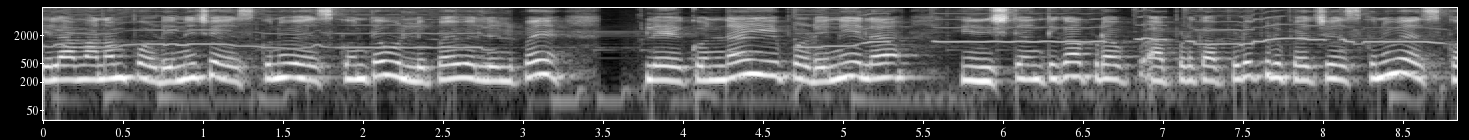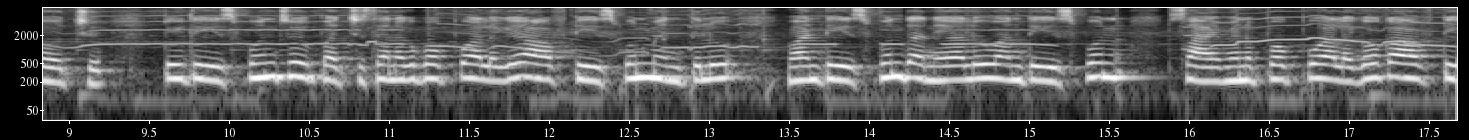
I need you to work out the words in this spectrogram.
ఇలా మనం పొడిని చేసుకుని వేసుకుంటే ఉల్లిపాయ వెల్లుల్లిపాయ లేకుండా ఈ పొడిని ఇలా ఇన్స్టెంట్గా అప్పుడు అప్పటికప్పుడు ప్రిపేర్ చేసుకుని వేసుకోవచ్చు. టూ టీ స్పూన్స్ పచ్చిశనగపప్పు అలాగే హాఫ్ టీ స్పూన్ మెంతులు వన్ టీ స్పూన్ ధనియాలు వన్ టీ స్పూన్ సాయమినపప్పు అలాగే ఒక హాఫ్ టీ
